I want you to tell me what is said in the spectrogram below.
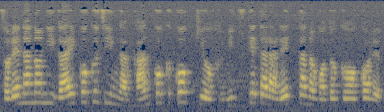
それなのに外国人が韓国国旗を踏みつけたら劣化のごとく起こる。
